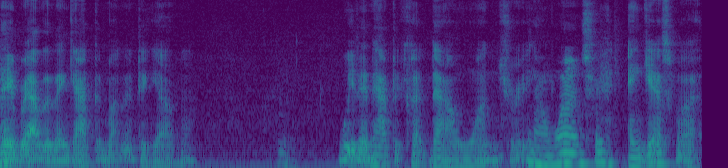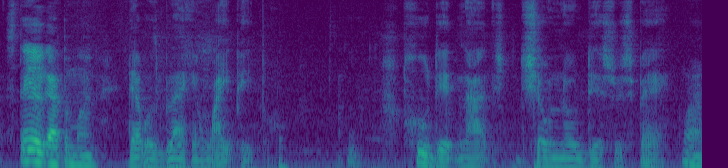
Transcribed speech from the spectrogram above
They rather than got the money together. We didn't have to cut down one tree. Now one tree. And guess what? Still got the money. That was black and white people who did not show no disrespect. Right.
